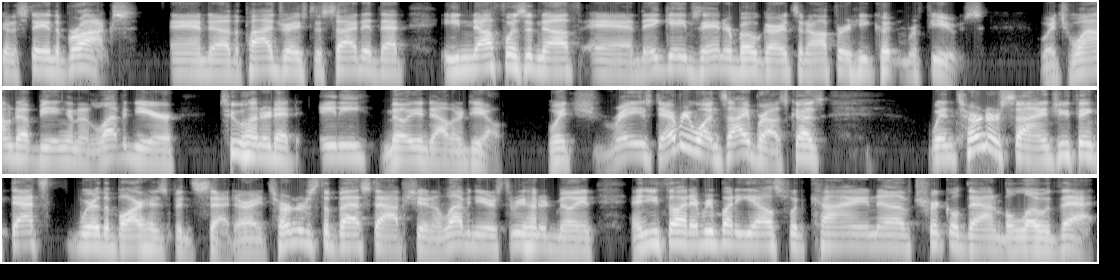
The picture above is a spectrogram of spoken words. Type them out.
going to stay in the Bronx and uh, the Padres decided that enough was enough, and they gave Xander Bogaerts an offer he couldn't refuse, which wound up being an 11 year, $280 million deal, which raised everyone's eyebrows because when Turner signs, you think that's where the bar has been set. All right, Turner's the best option, 11 years, 300 million, and you thought everybody else would kind of trickle down below that.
